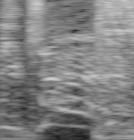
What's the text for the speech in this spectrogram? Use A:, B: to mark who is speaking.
A: on your jab.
